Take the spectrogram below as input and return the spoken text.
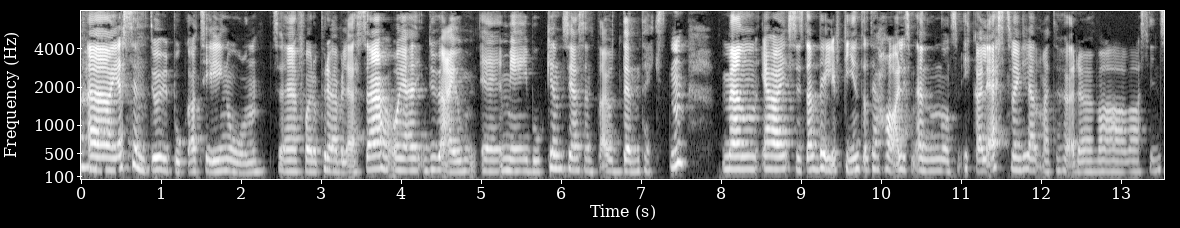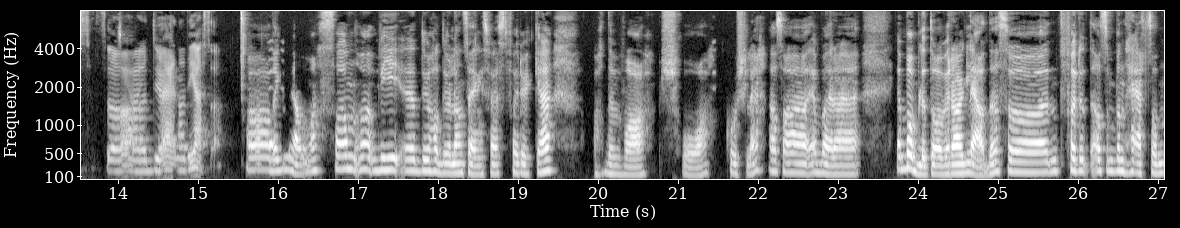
Jeg sendte jo ut boka til noen uh, for å prøvelese, og jeg, du er jo uh, med i boken, så jeg sendte deg jo den teksten. Men jeg syns det er veldig fint at jeg har liksom enda noen som ikke har lest, men jeg gleder meg til å høre hva, hva syns. Så du er en av de, altså. Å, det gleder meg sånn. Og vi, du hadde jo lanseringsfest forrige uke, og det var så koselig. Altså, jeg bare jeg boblet over av glede. Så for, altså på en helt sånn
